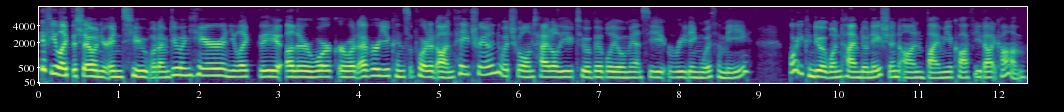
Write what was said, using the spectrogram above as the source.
if you like the show and you're into what I'm doing here and you like the other work or whatever, you can support it on Patreon, which will entitle you to a bibliomancy reading with me, or you can do a one time donation on buymeacoffee.com.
